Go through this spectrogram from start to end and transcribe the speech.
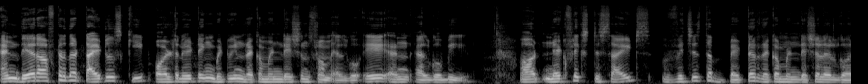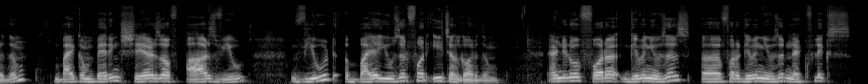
And thereafter, the titles keep alternating between recommendations from algo A and algo B. Uh, Netflix decides which is the better recommendation algorithm by comparing shares of hours viewed viewed by a user for each algorithm. And you know, for a given users, uh, for a given user, Netflix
